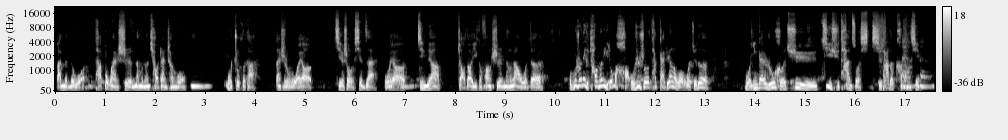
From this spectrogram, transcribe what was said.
版本的我，他不管是能不能挑战成功，嗯，我祝福他。但是我要接受现在，我要尽量。找到一个方式能让我的，我不是说那个超能力多么好，我是说它改变了我。我觉得我应该如何去继续探索其他的可能性。嗯，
